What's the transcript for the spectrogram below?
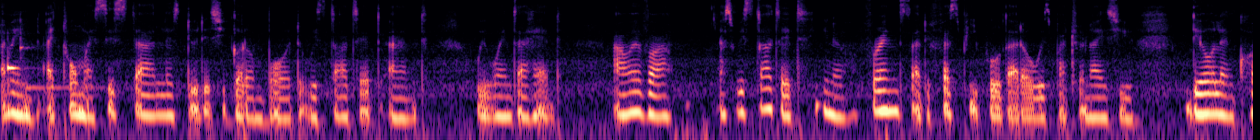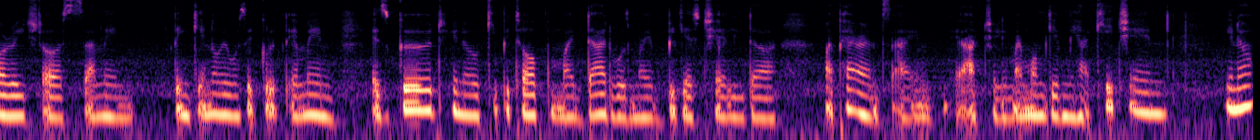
I mean, I told my sister, let's do this. She got on board. We started and we went ahead. However, as we started, you know, friends are the first people that always patronize you. They all encouraged us. I mean, thinking, oh, it was a good, I mean, it's good, you know, keep it up. My dad was my biggest cheerleader. My parents, I actually, my mom gave me her kitchen, you know,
